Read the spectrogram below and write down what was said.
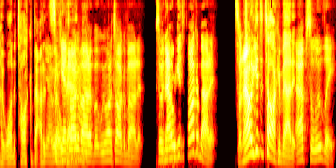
I want to talk about it. Yeah, we so can't talk about it, but we want to talk about it. So now we get to talk about it. So now we get to talk about it. Absolutely.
